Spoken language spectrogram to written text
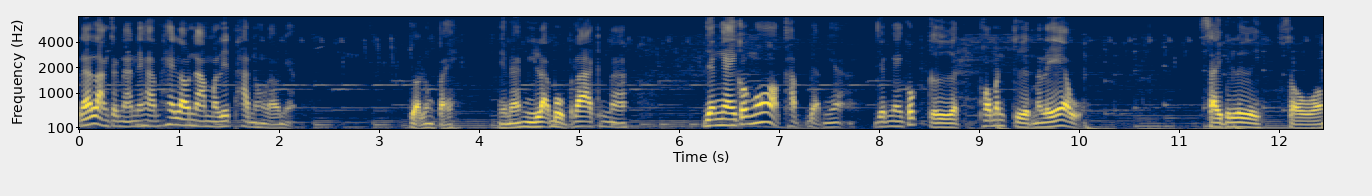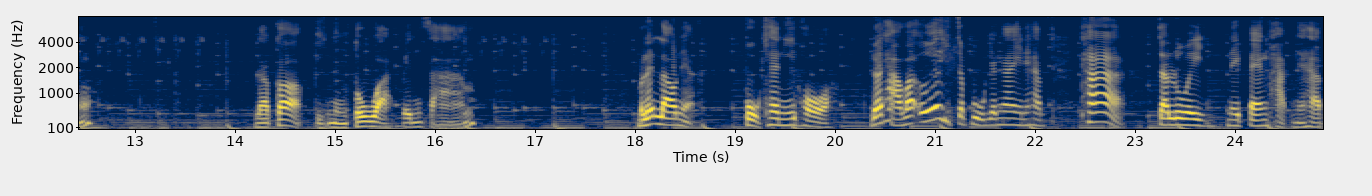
และหลังจากนั้นนะครับ ให้เรานำเมล็ดพันธุ์ของเราเนี่ยหยอดลงไป เห็นไหมมีระบบรากขึ้นมา ยังไงก็งอกครับแบบเนี้ย ยังไงก็เกิดเพราะมันเกิดมาแล้ว ใส่ไปเลยสองแล้วก็อีกหนึ่งตัวเป็นสามเมล็ดเราเนี่ยปลูกแค่นี้พอ แล้วถามว่า เอ้ย จะปลูกยังไงนะครับ ถ้าจะโรยในแปลงผักนะครับ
